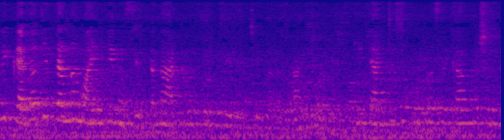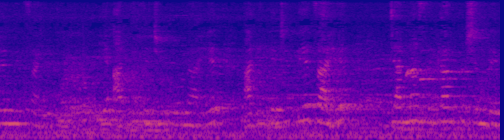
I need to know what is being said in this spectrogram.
ते कदाचित त्यांना माहिती नसेल त्यांना आठवण करून देण्याची गरज आहे. की त्यांचे सुपुत्र श्रीकांत शिंदेंनीच सांगितलं की आदित्यजी कोण आहेत? आदित्यजी तेच आहेत ज्यांना श्रीकांत शिंदे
